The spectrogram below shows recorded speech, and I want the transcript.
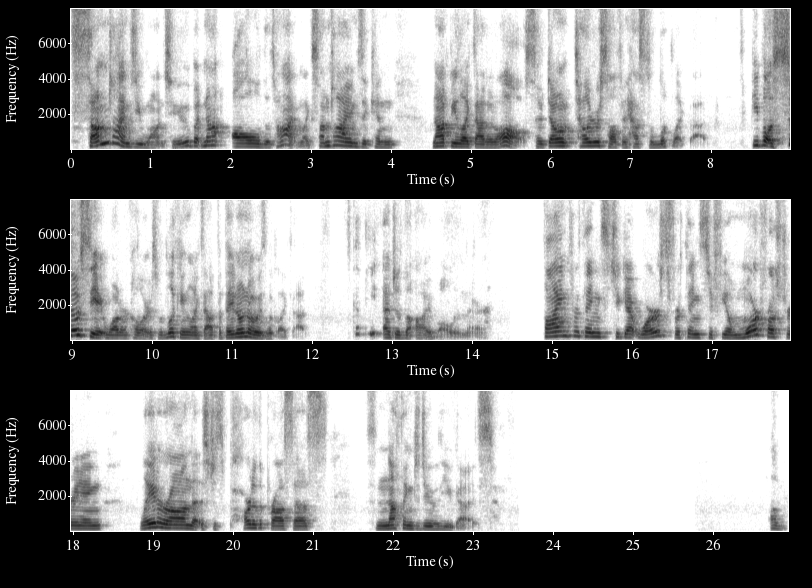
Sometimes you want to, but not all the time. Like sometimes it can not be like that at all. So don't tell yourself it has to look like that. People associate watercolors with looking like that, but they don't always look like that. It's got the edge of the eyeball in there. Fine for things to get worse, for things to feel more frustrating later on. That is just part of the process. It's nothing to do with you guys. I'll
